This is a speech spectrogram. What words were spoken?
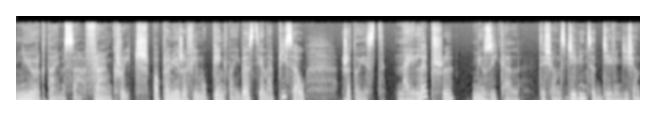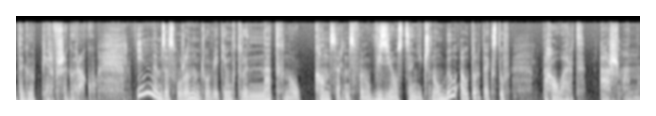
New York Timesa, Frank Rich. Po premierze filmu Piękna i Bestia napisał, że to jest najlepszy musical 1991 roku. Innym zasłużonym człowiekiem, który natchnął koncern swoją wizją sceniczną, był autor tekstów Howard Ashman.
